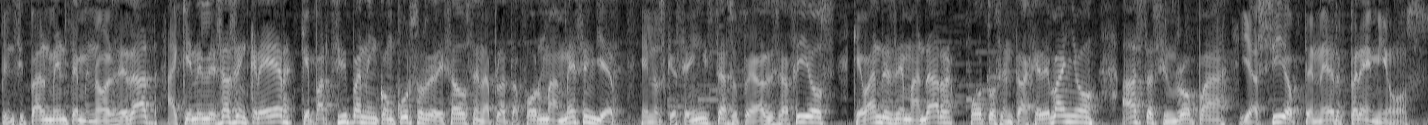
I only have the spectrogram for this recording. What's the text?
principalmente menores de edad, a quienes les hacen creer que participan en concursos realizados en la plataforma Messenger, en los que se insta a superar desafíos que van desde mandar fotos en traje de baño hasta sin ropa y así obtener premios.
